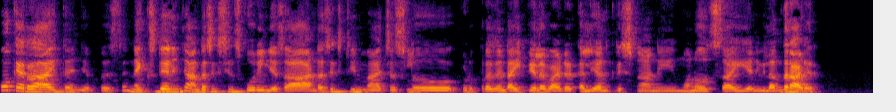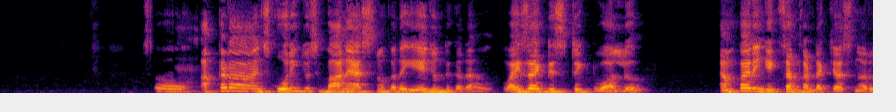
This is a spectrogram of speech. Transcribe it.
ఓకే రా అయితే అని చెప్పేసి నెక్స్ట్ డే నుంచి అండర్ సిక్స్టీన్ స్కోరింగ్ చేసా ఆ అండర్ సిక్స్టీన్ మ్యాచెస్లో ఇప్పుడు ప్రజెంట్ ఐపీఎల్ ఆడారు కళ్యాణ్ కృష్ణ అని మనోజ్ సాయి అని వీళ్ళందరూ ఆడారు. సో అక్కడ ఆయన స్కోరింగ్ చూసి బాగానే వేస్తున్నావు కదా ఏజ్ ఉంది కదా వైజాగ్ డిస్ట్రిక్ట్ వాళ్ళు ఎంపైరింగ్ ఎగ్జామ్ కండక్ట్ చేస్తున్నారు.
